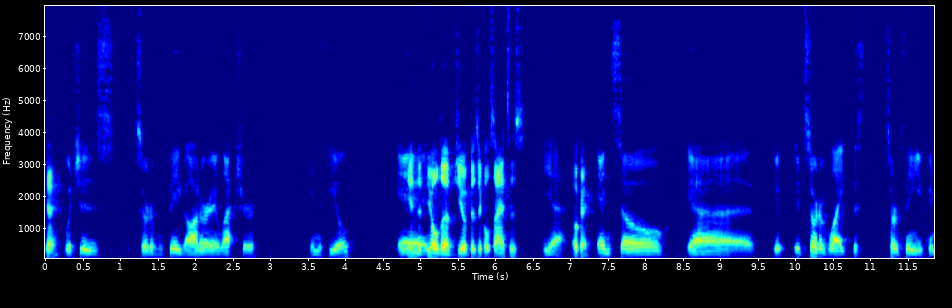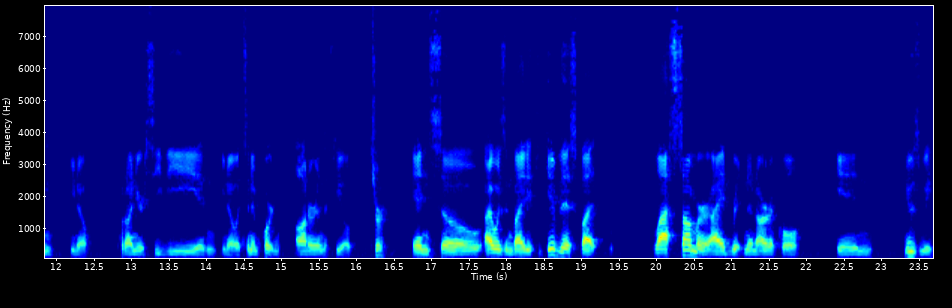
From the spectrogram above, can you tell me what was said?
okay. which is sort of a big honorary lecture in the field. And, in the field of geophysical sciences. Yeah. Okay. And so uh, it, it's sort of like this sort of thing you can, you know, put on your CV, and you know, it's an important honor in the field. Sure. And so I was invited to give this, but last summer I had written an article in Newsweek,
